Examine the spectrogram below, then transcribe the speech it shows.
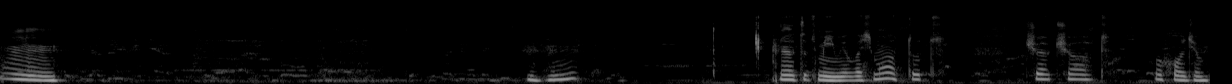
Хм. Угу. Ну, тут мими возьму, а тут чат-чат. Выходим.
